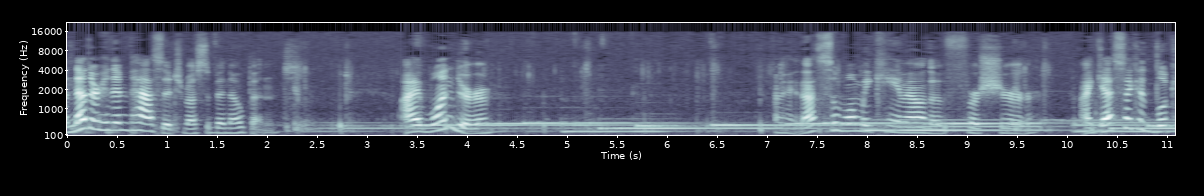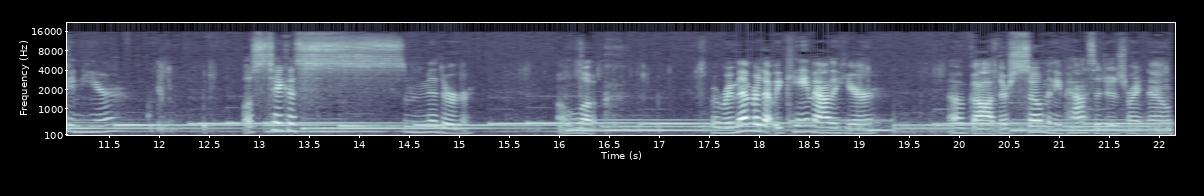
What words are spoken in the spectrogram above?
Another hidden passage must have been opened. I wonder... that's the one we came out of, for sure. I guess I could look in here. Let's take a smitter a look. But remember that we came out of here. Oh god, there's so many passages right now.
